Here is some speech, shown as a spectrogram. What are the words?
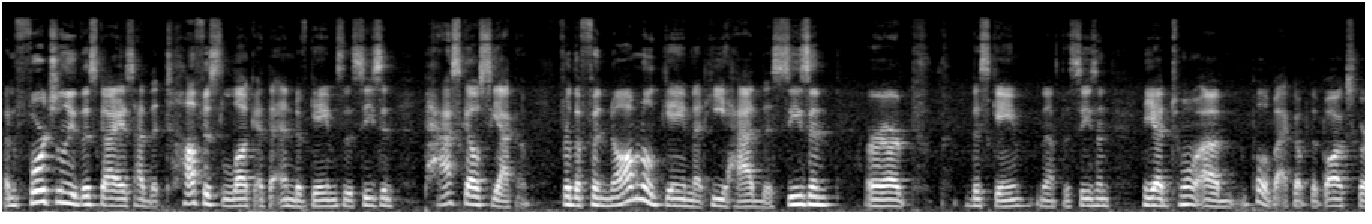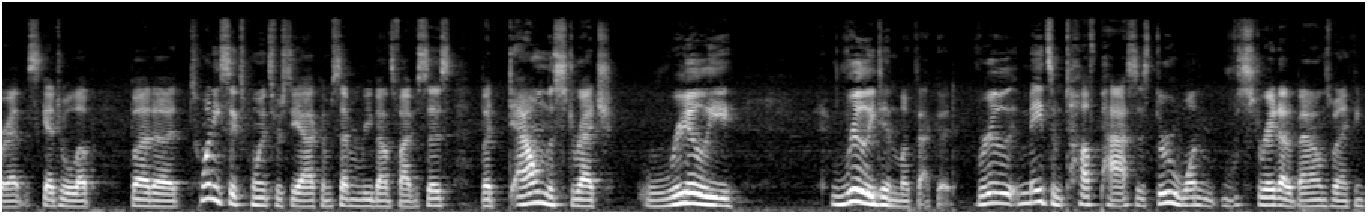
unfortunately, this guy has had the toughest luck at the end of games this season. Pascal Siakam for the phenomenal game that he had this season, or, this game, not the season. He had tw- um, pull back up the box score. Had the schedule up. But uh, 26 points for Siakam, 7 rebounds, 5 assists. But down the stretch, really, really didn't look that good. Really made some tough passes, threw one straight out of bounds when I think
